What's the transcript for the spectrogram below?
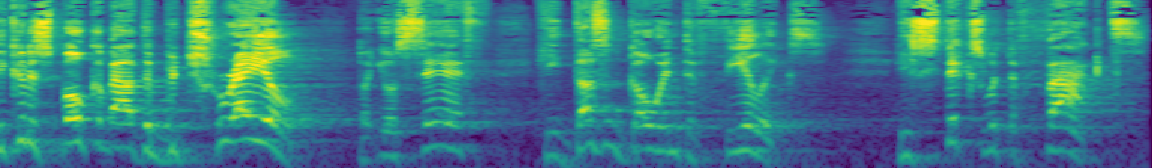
He could have spoke about the betrayal, but Yosef he doesn't go into feelings. He sticks with the facts.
